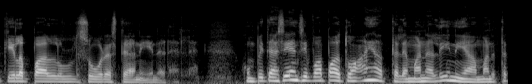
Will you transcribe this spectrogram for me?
kilpailullisuudesta ja niin edelleen. Kun pitäisi ensin vapautua ajattelemaan ja linjaamaan, että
